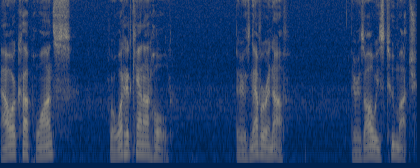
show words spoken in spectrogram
Our cup wants for what it cannot hold there is never enough. There is always too much.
